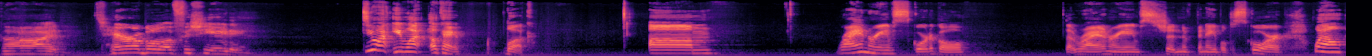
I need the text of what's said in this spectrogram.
god. Terrible officiating. Do you want you want okay, look. Um Ryan Reaves scored a goal that Ryan Reaves shouldn't have been able to score. Well,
